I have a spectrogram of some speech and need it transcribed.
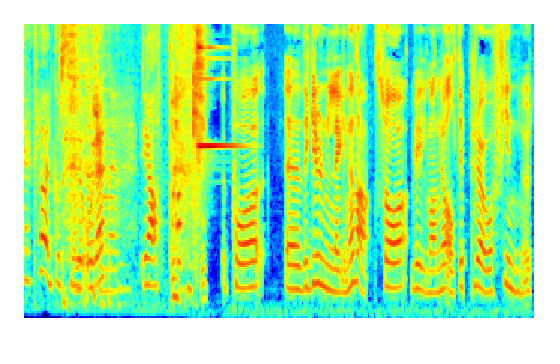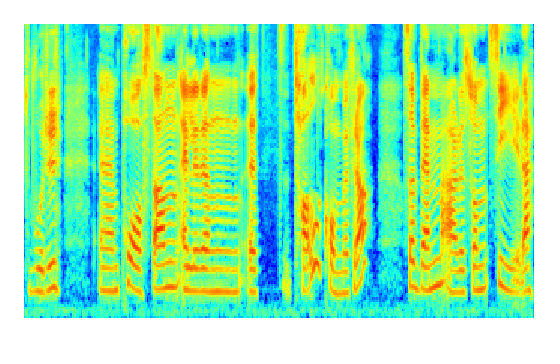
Jeg klarer ikke å si ordet. Ja, takk. På eh, det grunnleggende da, så vil man jo alltid prøve å finne ut hvor eh, en påstand eller en, et tall kommer fra. Altså hvem er det som sier det?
